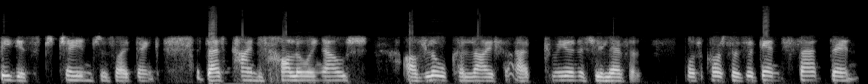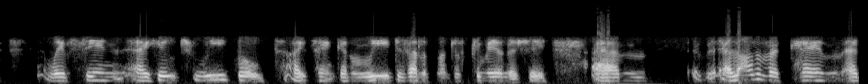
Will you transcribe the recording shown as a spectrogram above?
biggest changes. I think that kind of hollowing out of local life at community level. But of course, as against that, then We've seen a huge regrowth, I think, and redevelopment of community. Um, a lot of it came uh,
